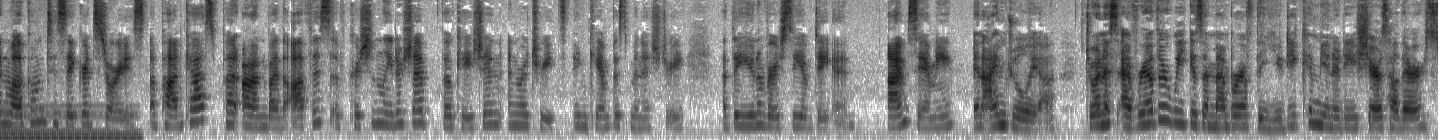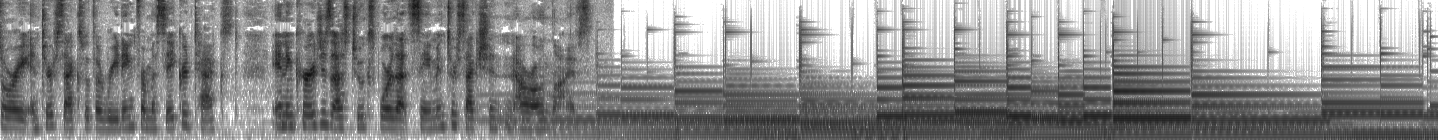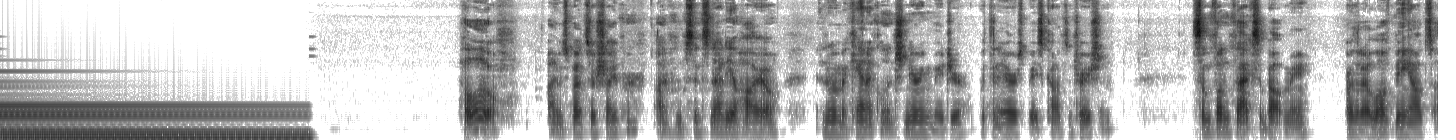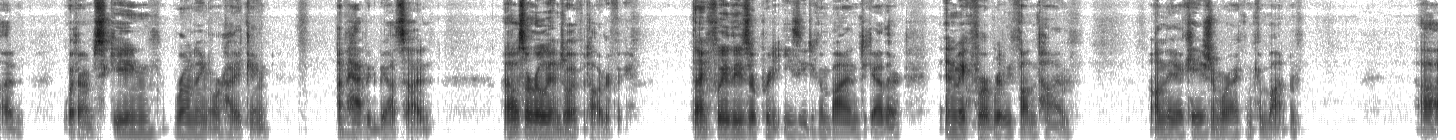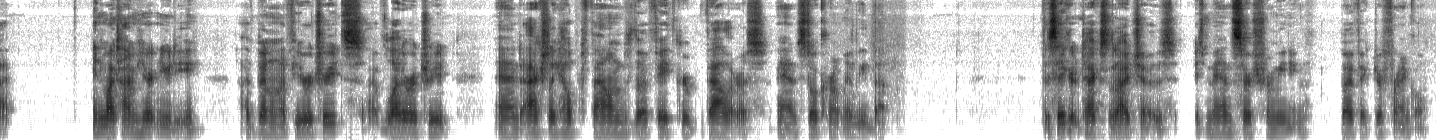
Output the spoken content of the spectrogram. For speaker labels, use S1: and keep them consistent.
S1: and welcome to Sacred Stories, a podcast put on by the Office of Christian Leadership, Vocation, and Retreats in Campus Ministry at the University of Dayton. I'm Sammy.
S2: And I'm Julia. Join us every other week as a member of the UD community shares how their story intersects with a reading from a sacred text and encourages us to explore that same intersection in our own lives.
S3: Spencer Scheiper. I'm from Cincinnati, Ohio, and I'm a mechanical engineering major with an aerospace concentration. Some fun facts about me are that I love being outside, whether I'm skiing, running, or hiking. I'm happy to be outside. I also really enjoy photography. Thankfully, these are pretty easy to combine together and make for a really fun time on the occasion where I can combine them. Uh, in my time here at UD, I've been on a few retreats, I've led a retreat, and actually helped found the faith group Valorous and still currently lead that. The sacred text that I chose is Man's Search for Meaning by Viktor Frankl.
